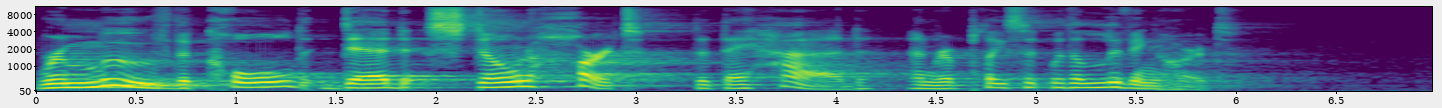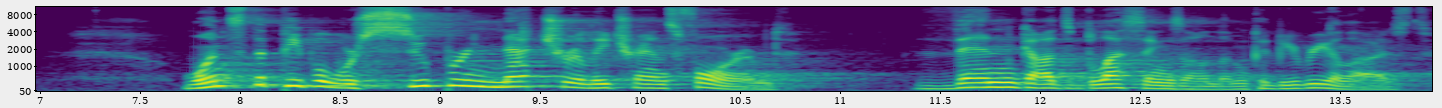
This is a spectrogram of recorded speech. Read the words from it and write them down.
remove the cold, dead stone heart that they had, and replace it with a living heart. Once the people were supernaturally transformed, then God's blessings on them could be realized.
